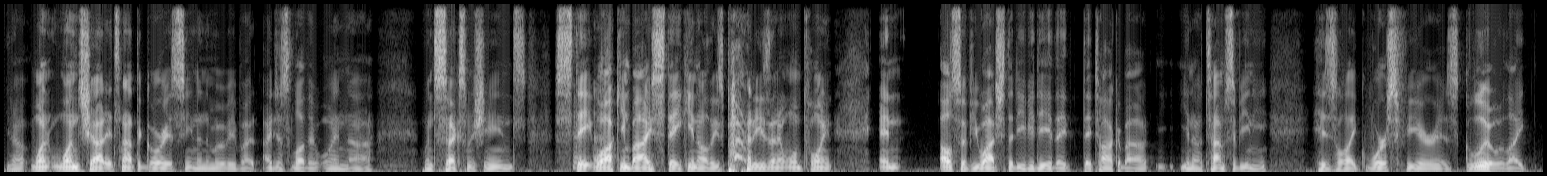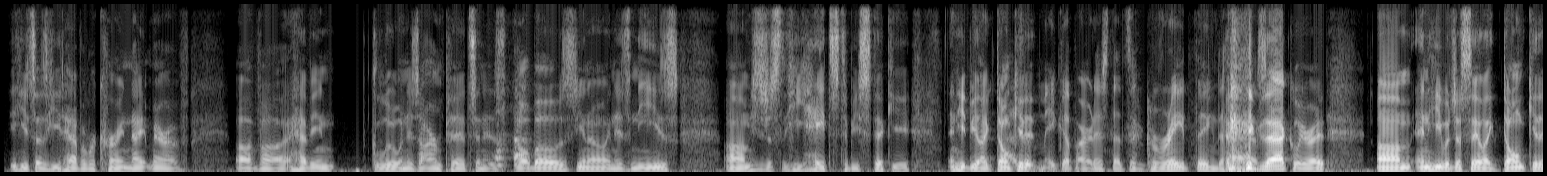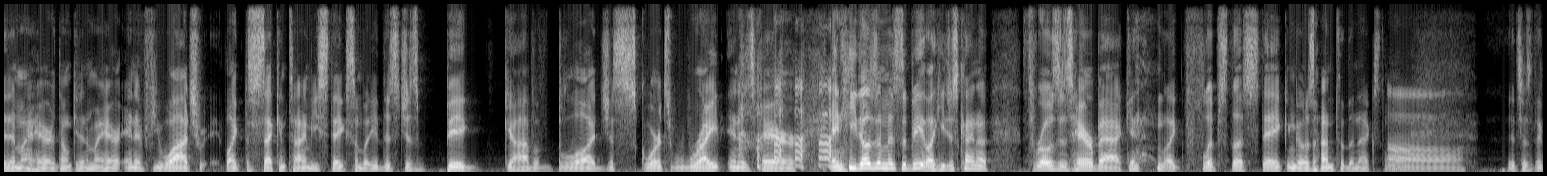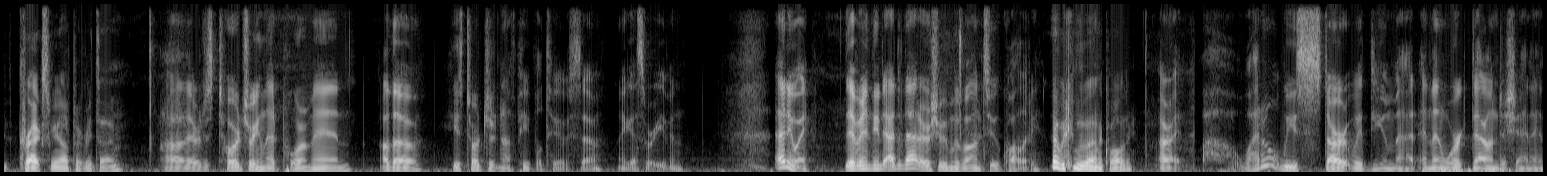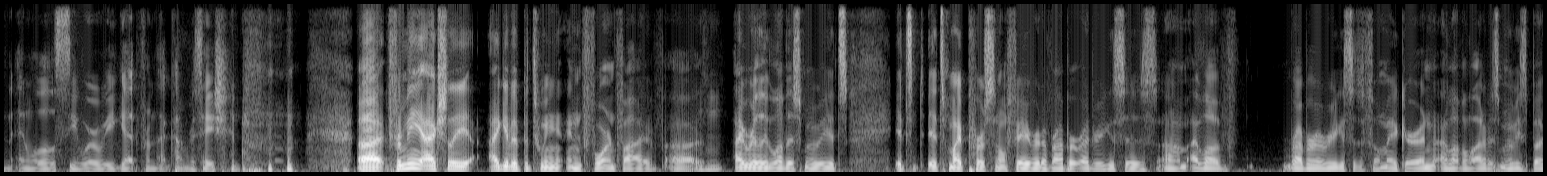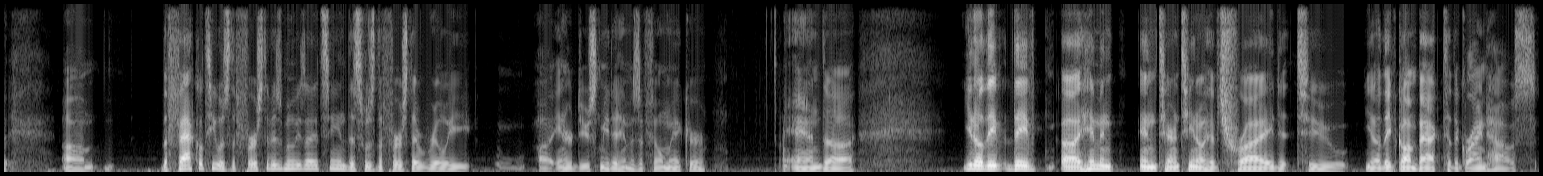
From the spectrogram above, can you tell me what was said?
you know, one one shot. It's not the goriest scene in the movie, but I just love it when uh, when sex machines state walking by staking all these bodies, and at one point, and also if you watch the DVD, they they talk about you know Tom Savini, his like worst fear is glue. Like he says he'd have a recurring nightmare of of uh, having glue in his armpits and his elbows, you know, and his knees. Um, he's just he hates to be sticky, and he'd be like, "Don't As get a it." makeup artist, that's a great thing to have. exactly right. Um, and he would just say like, "Don't get it in my hair, don't get it in my hair." And if you watch, like the second time he stakes somebody, this just big gob of blood just squirts right in his hair, and he doesn't miss a beat. Like he just kind of throws his hair back and like flips the stake and goes on to the next one. Aww. It just it cracks me up every time. Oh, they were just torturing that poor man. Although he's tortured enough people too, so I guess we're even. Anyway, you have anything to add to that, or should we move on to quality? Yeah, we can move on to quality. All right. Why don't we start with you, Matt, and then work down to Shannon, and we'll see where we get from that conversation. Uh, for me, actually, I give it between in four and five. Uh, Mhm. I really love this movie. It's it's it's my personal favorite of Robert Rodriguez's. Um, I love Robert Rodriguez as a filmmaker, and I love a lot of his movies. But um, The Faculty was the first of his movies I had seen. This was the first that really uh, introduced me to him as a filmmaker, and uh, you know they've they've uh, him and, and Tarantino have tried to you know they've gone back to the grindhouse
